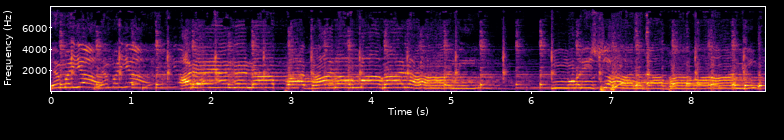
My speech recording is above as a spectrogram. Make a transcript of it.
ये मैया ये मैया। अरे अंगना पधारो महारानी मोरी शारदा भवानी।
